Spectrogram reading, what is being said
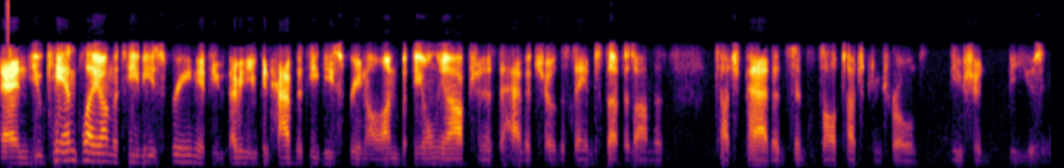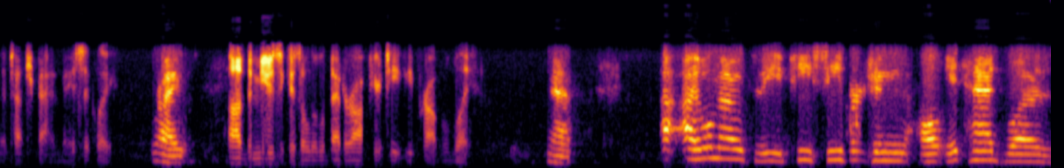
And you can play on the TV screen if you. I mean, you can have the TV screen on, but the only option is to have it show the same stuff as on the touchpad. And since it's all touch controlled, you should be using the touchpad basically. right. Uh, the music is a little better off your TV probably. Yeah. I, I will note the PC version. All it had was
